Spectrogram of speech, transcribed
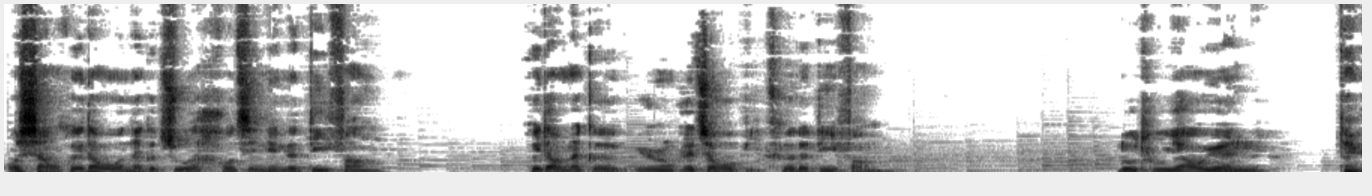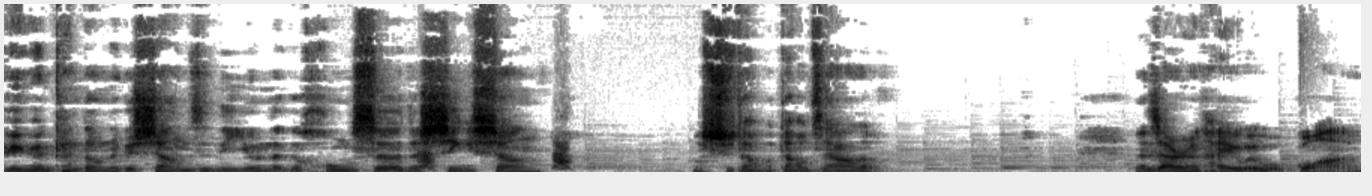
我想回到我那个住了好几年的地方，回到那个有人会叫我比克的地方。路途遥远。但远远看到那个巷子里有那个红色的信箱，我知道我到家了。那家人还以为我挂了，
